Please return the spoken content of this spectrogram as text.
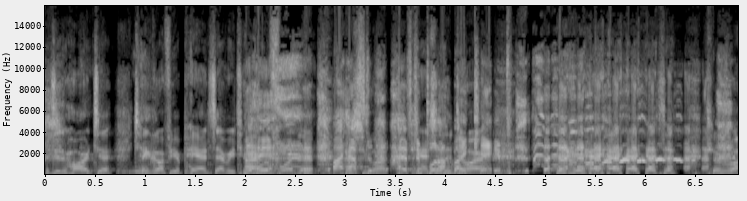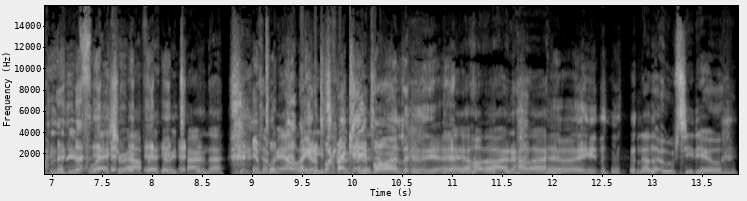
Is it hard to take off your pants every time Yeah, before yeah. the? Uh, I have to. I have to put on my door? cape. yeah, yeah, yeah, yeah, to, to run your flasher outfit every time the, the Put- male I gotta my come to the door. on. Yeah. Yeah. yeah, hold on, hold on. Another oopsie do.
